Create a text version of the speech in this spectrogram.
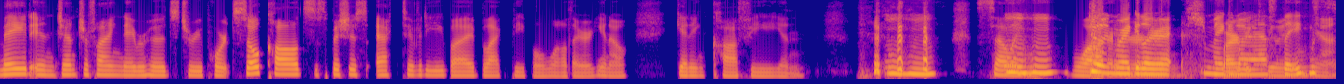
made in gentrifying neighborhoods to report so-called suspicious activity by black people while they're, you know, getting coffee and mm-hmm. selling mm-hmm. water, doing regular regular ass things. Yeah.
